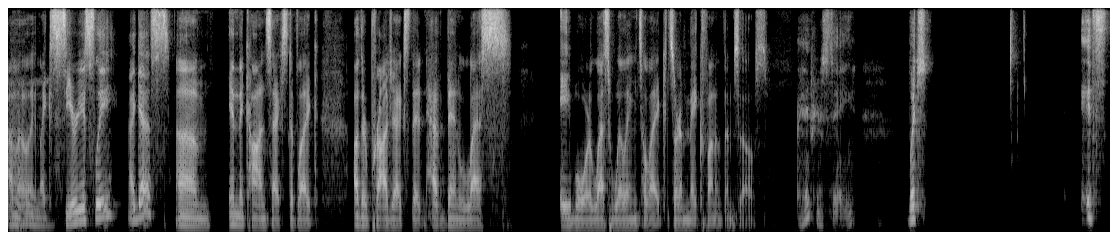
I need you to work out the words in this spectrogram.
I don't know, like, Mm. like seriously, I guess, um in the context of like other projects that have been less able or less willing to like sort of make fun of themselves. Interesting. Which it's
